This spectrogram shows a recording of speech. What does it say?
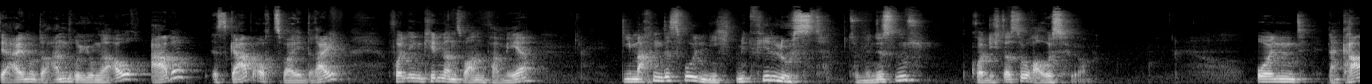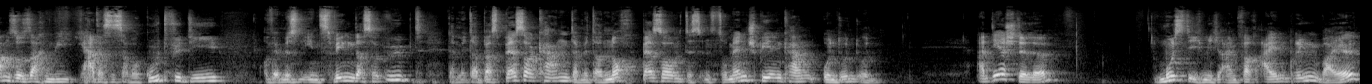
der ein oder andere Junge auch, aber es gab auch zwei, drei von den Kindern, es waren ein paar mehr, die machen das wohl nicht mit viel Lust. Zumindest konnte ich das so raushören. Und dann kamen so Sachen wie, ja, das ist aber gut für die und wir müssen ihn zwingen, dass er übt, damit er was besser kann, damit er noch besser das Instrument spielen kann und, und, und. An der Stelle musste ich mich einfach einbringen, weil,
